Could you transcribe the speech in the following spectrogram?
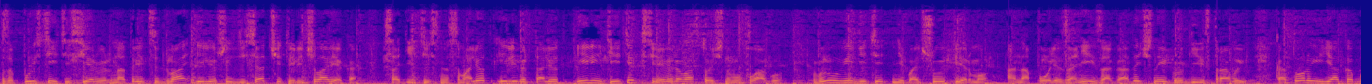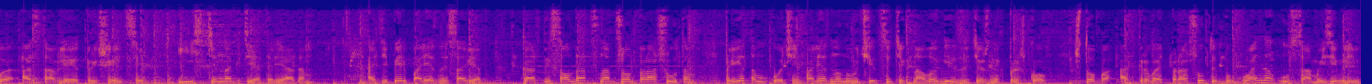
Запустите сервер на 32 или 64 человека. Садитесь на самолет или вертолет и летите к северо-восточному флагу. Вы увидите небольшую ферму, а на поле за ней загадочные круги из травы, которые якобы оставляют пришельцы. Истинно где-то рядом. А теперь полезный совет. Каждый солдат снабжен парашютом. При этом очень полезно научиться технологии затяжных прыжков, чтобы открывать парашюты буквально у самой земли.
